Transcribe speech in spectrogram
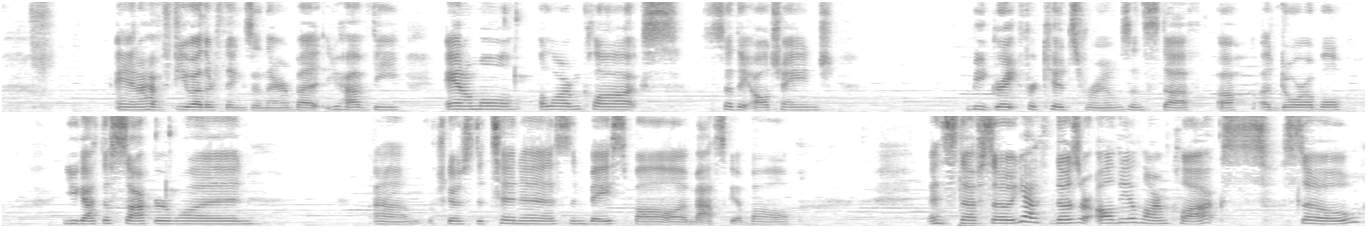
and I have a few other things in there but you have the animal alarm clocks so they all change. Be great for kids rooms and stuff. Oh adorable. You got the soccer one um, which goes to tennis and baseball and basketball and stuff. So yeah those are all the alarm clocks. So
